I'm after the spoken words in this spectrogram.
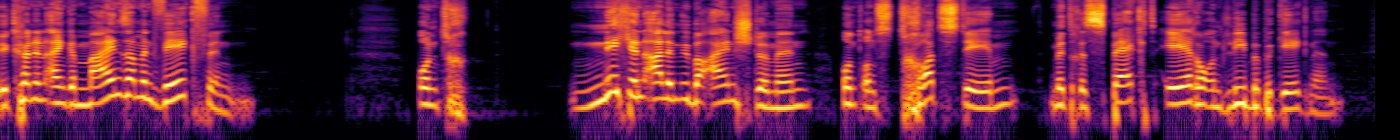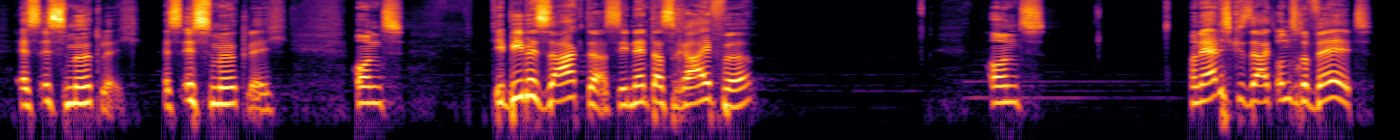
Wir können einen gemeinsamen Weg finden und nicht in allem übereinstimmen und uns trotzdem mit Respekt, Ehre und Liebe begegnen. Es ist möglich. Es ist möglich. Und die Bibel sagt das. Sie nennt das Reife. Und, und ehrlich gesagt, unsere Welt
